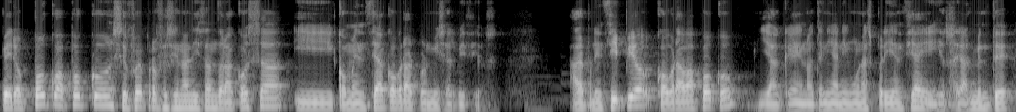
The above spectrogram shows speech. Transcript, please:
Pero poco a poco se fue profesionalizando la cosa y comencé a cobrar por mis servicios. Al principio cobraba poco, ya que no tenía ninguna experiencia y realmente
